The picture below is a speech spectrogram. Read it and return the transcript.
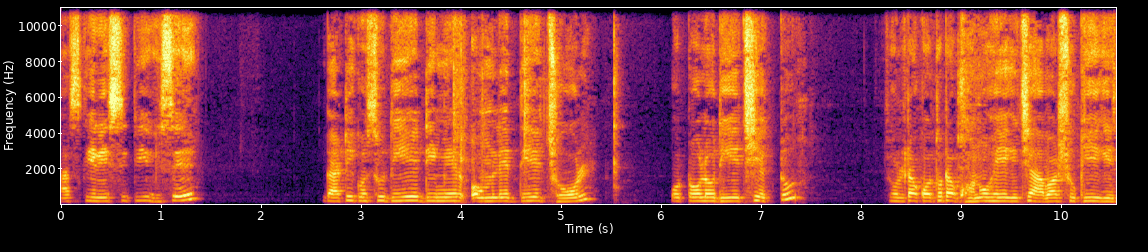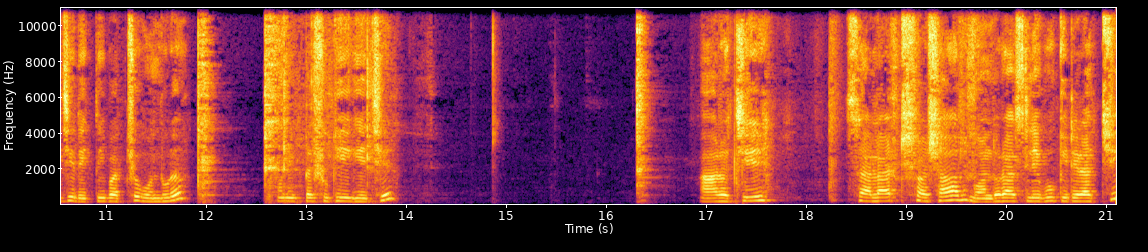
আজকে রেসিপি হয়েছে গাটি কচু দিয়ে, ডিমের অমলেট দিয়ে ঝোল, পটলও দিয়েছি একটু। ঝোলটা কতটা ঘন হয়ে গেছে, আবার শুকিয়ে গেছে, দেখতেই পাচ্ছ বন্ধুরা। অনেকটা শুকিয়ে গেছে। আর হচ্ছে স্যালাড শশা গন্ধরাজ লেবু কেটে রাখছি।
